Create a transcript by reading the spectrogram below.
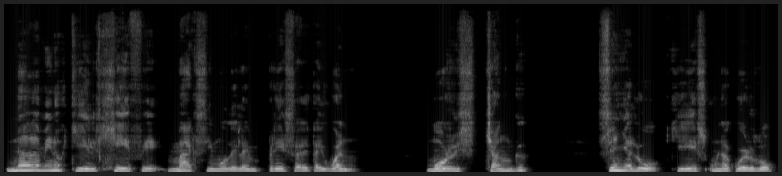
nada menos que el jefe máximo de la empresa de Taiwán, Morris Chang, señaló que es un acuerdo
